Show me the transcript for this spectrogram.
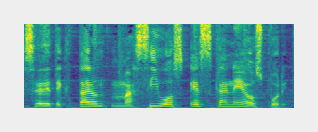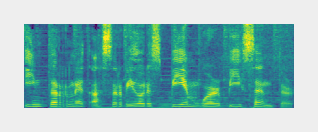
se detectaron masivos escaneos por Internet a servidores VMware vCenter,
